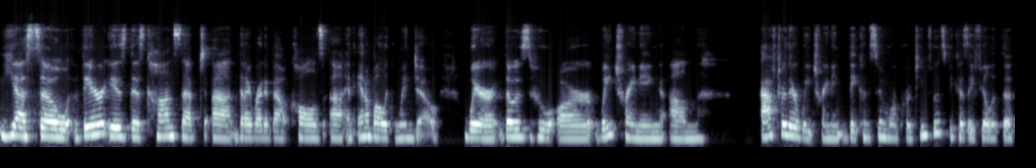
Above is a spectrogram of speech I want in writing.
Yes, so there is this concept uh, that I read about called uh, an anabolic window, where those who are weight training, um, after their weight training, they consume more protein foods because they feel that the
